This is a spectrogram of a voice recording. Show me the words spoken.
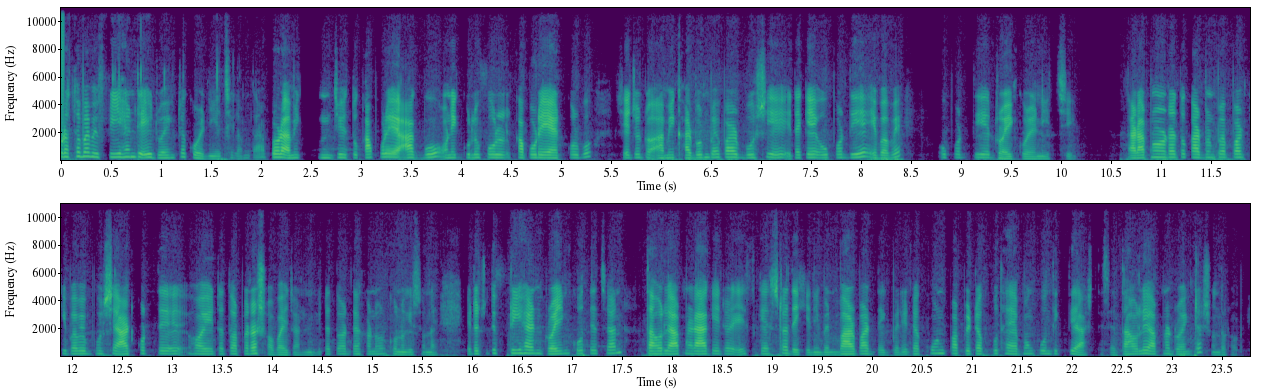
প্রথমে আমি ফ্রি হ্যান্ডে এই ড্রয়িংটা করে নিয়েছিলাম। তারপর আমি যেহেতু কাপড়ে আঁকবো, অনেকগুলো ফুল কাপড়ে অ্যাড করব, সেজন্য আমি কার্বন পেপার বসিয়ে এটাকে উপর দিয়ে এভাবে উপর দিয়ে ড্রয়িং করে নিচ্ছি। আর আপনারা তো কার্বন পেপার কীভাবে বসে আর্ট করতে হয় এটা তো আপনারা সবাই জানেন। এটা তো আর দেখানোর কোনো কিছু নাই। এটা যদি ফ্রি হ্যান্ড ড্রয়িং করতে চান তাহলে আপনারা আগে এটার স্কেচটা দেখে নেবেন বারবার দেখবেন এটা কোন পাপড়িটা কোথায় এবং কোন দিক দিয়ে আসতেছে। তাহলে আপনার ড্রয়িংটা সুন্দর হবে।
